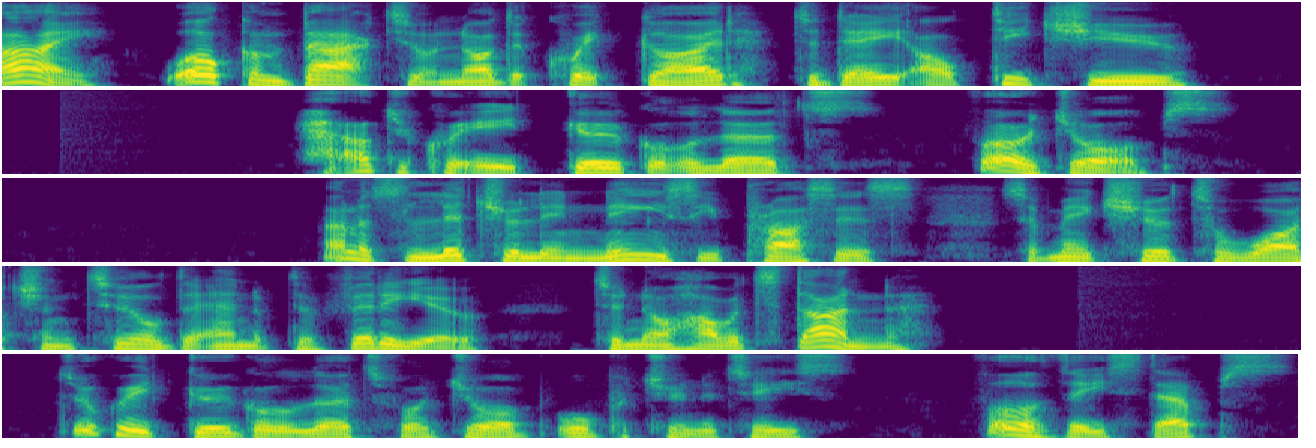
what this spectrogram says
Hi, welcome back to another quick guide. Today I'll teach you how to create Google alerts for jobs. And it's literally an easy process, so make sure to watch until the end of the video to know how it's done. To create Google alerts for job opportunities, follow these steps.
